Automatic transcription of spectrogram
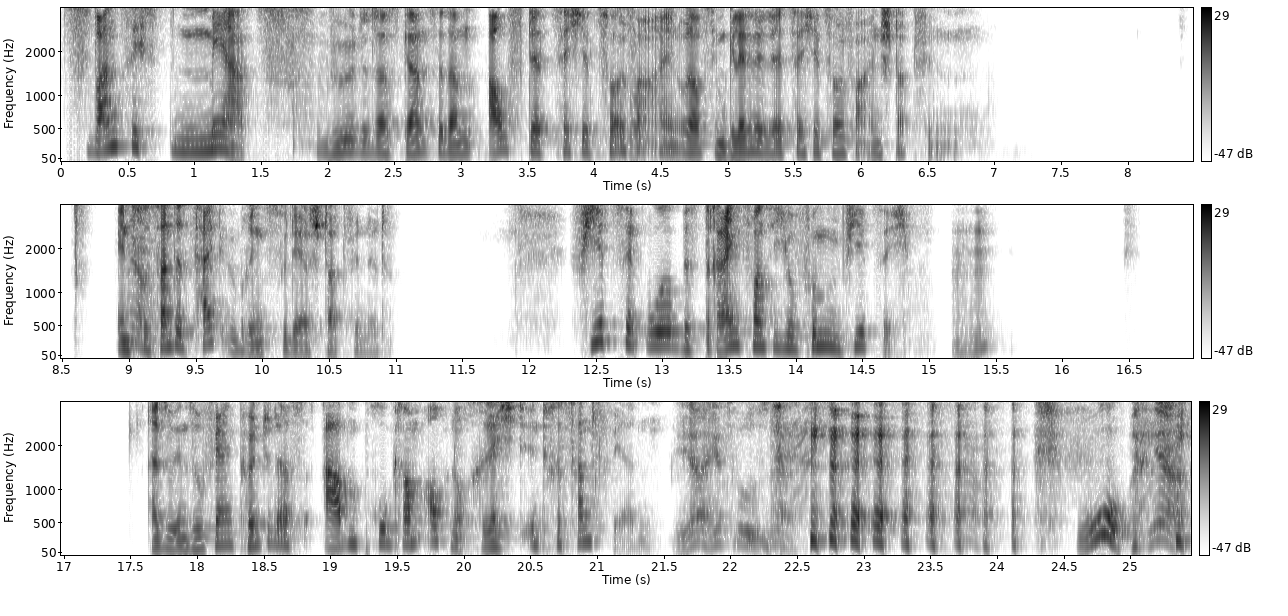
20. März würde das Ganze dann auf der Zeche Zollverein oder auf dem Gelände der Zeche Zollverein stattfinden. Interessante Zeit übrigens, zu der es stattfindet. 14 Uhr bis 23.45 Uhr. Mhm. Also insofern könnte das Abendprogramm auch noch recht interessant werden. Ja, jetzt wo du es sagst. Oh. Ja,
